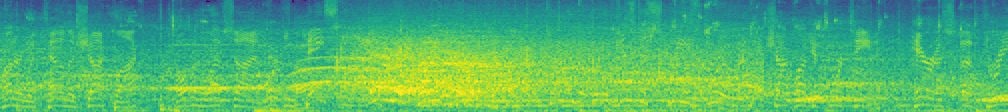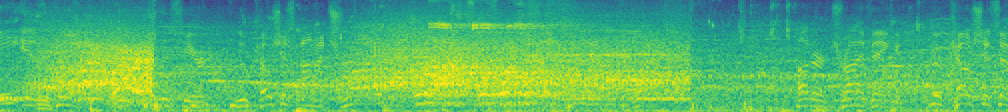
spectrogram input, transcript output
Hunter with 10 on the shot clock. Over the left side, working baseline. Just to squeeze through. Shot clock at 14. Harris, a three is good. This here, Lukosius on a drive. Hunter driving. Lukosius a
